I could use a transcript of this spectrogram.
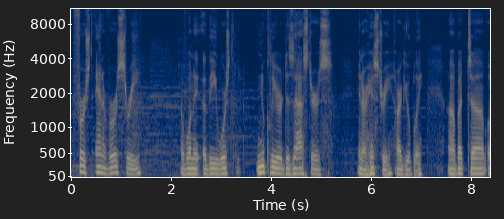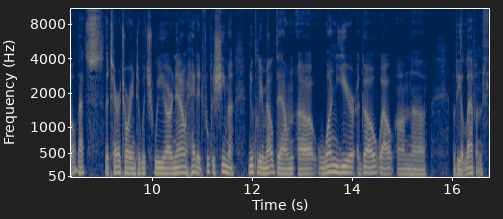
first anniversary of one of the worst nuclear disasters in our history, arguably. Uh, but, uh, well, that's the territory into which we are now headed. Fukushima nuclear meltdown uh, one year ago, well, on uh, the 11th,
